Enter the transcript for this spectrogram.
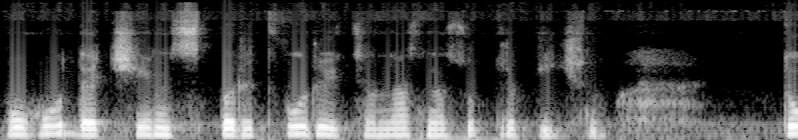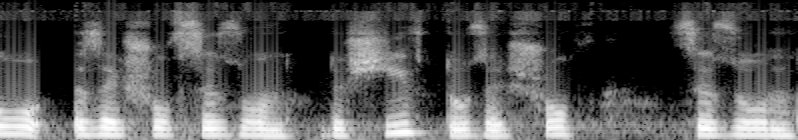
погода чимсь перетворюється у нас на субтропічну. То зайшов сезон дощів, то зайшов сезон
